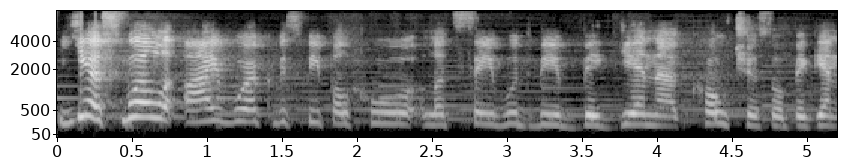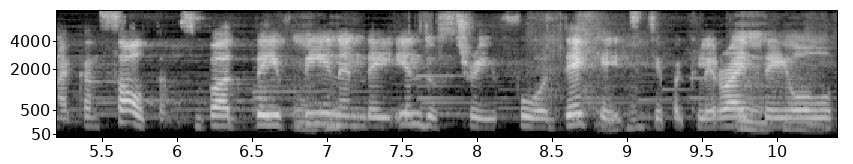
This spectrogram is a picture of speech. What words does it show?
Yes, well, I work with people who, let's say, would be beginner coaches or beginner consultants, but they've mm-hmm. been in the industry for decades mm-hmm. typically, right? Mm-hmm. They all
